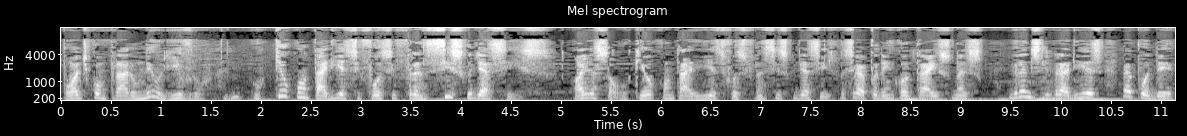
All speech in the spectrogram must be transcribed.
pode comprar o meu livro, O que eu contaria se fosse Francisco de Assis. Olha só, o que eu contaria se fosse Francisco de Assis. Você vai poder encontrar isso nas grandes livrarias, vai poder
